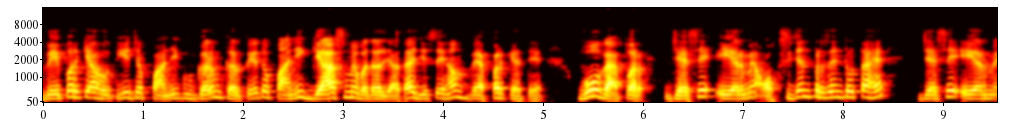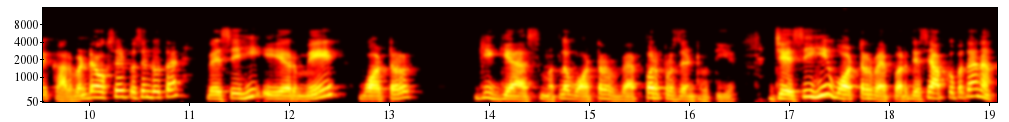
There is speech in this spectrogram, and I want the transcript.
वेपर क्या होती है? जब पानी को गर्म करते हैं तो पानी गैस में बदल जाता है, जिसे हम वेपर कहते हैं। वो वेपर जैसे एयर में ऑक्सीजन प्रेजेंट होता है, जैसे एयर में कार्बन डाइऑक्साइड प्रेजेंट होता है, वैसे ही एयर में वाटर की गैस मतलब वाटर वेपर प्रेजेंट होती है। जैसे ही वाटर वेपर जैसे आपको पता है ना,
